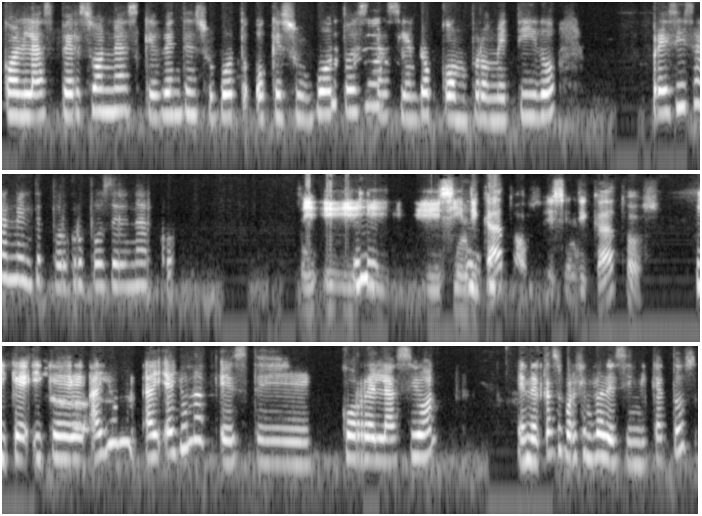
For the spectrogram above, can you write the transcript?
con las personas que venden su voto o que su voto está siendo comprometido precisamente por grupos del narco. Y, y, sindicatos, y, sindicatos. Y que, y que hay un, hay, hay una este correlación, en el caso, por ejemplo, de sindicatos,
